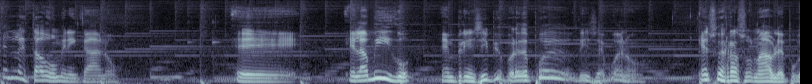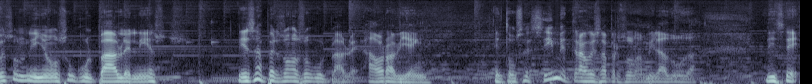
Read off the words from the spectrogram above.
el Estado Dominicano. Eh, el amigo, en principio, pero después dice, bueno, eso es razonable, porque esos niños no son culpables, ni esos, ni esas personas son culpables. Ahora bien, entonces sí me trajo esa persona a mí la duda. Dice,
